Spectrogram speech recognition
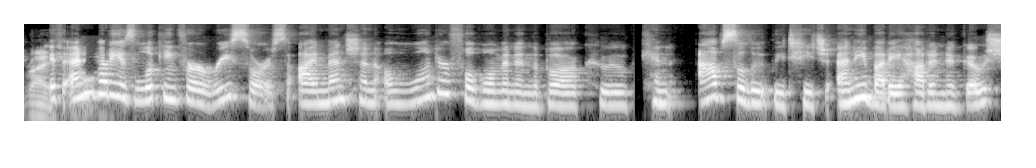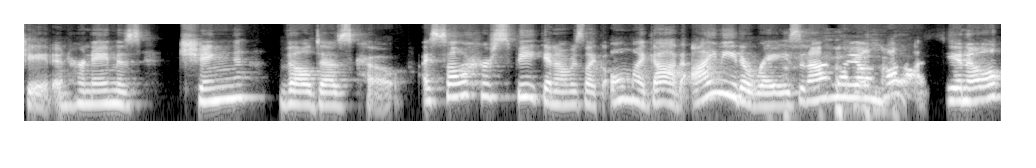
right. if anybody is looking for a resource, I mention a wonderful woman in the book who can absolutely teach anybody how to negotiate. And her name is Ching Valdezco. I saw her speak and I was like, oh my God, I need a raise and I'm my own boss, you know?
